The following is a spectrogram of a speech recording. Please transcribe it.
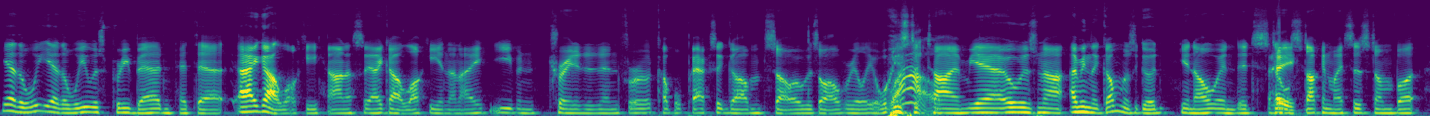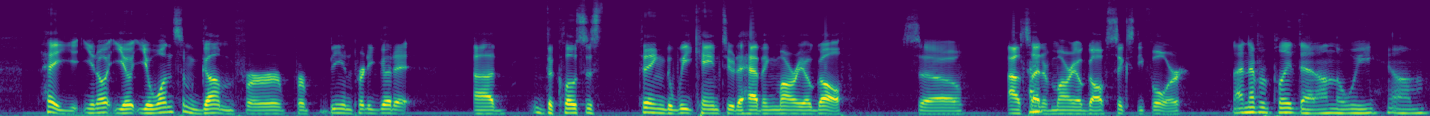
Yeah, the Wii. Yeah, the Wii was pretty bad at that. I got lucky. Honestly, I got lucky, and then I even traded it in for a couple packs of gum. So it was all really a waste Wow. of time. Yeah, it was not. I mean, the gum was good, you know, and it's still Hey. stuck in my system. But hey, you know what? You you won some gum for for being pretty good at uh, the closest thing the Wii came to to having Mario Golf. So outside I- of Mario Golf 64. I never played that on the Wii. Um,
